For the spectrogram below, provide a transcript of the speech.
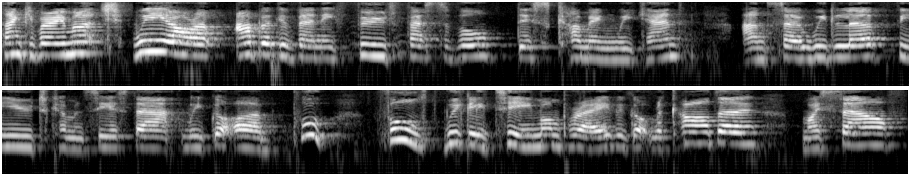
Thank you very much. We are at Abergavenny Food Festival this coming weekend, and so we'd love for you to come and see us there. We've got a phew, full Wiggly team on parade. We've got Ricardo, myself,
